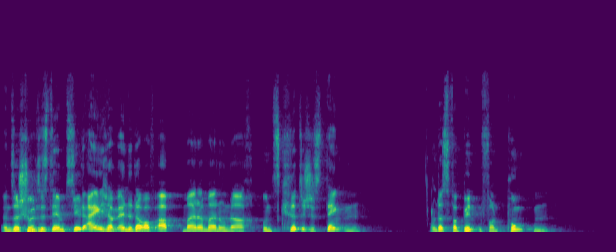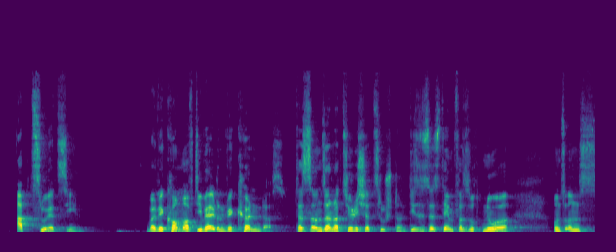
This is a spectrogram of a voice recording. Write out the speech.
Unser Schulsystem zielt eigentlich am Ende darauf ab, meiner Meinung nach, uns kritisches Denken und das Verbinden von Punkten abzuerziehen. Weil wir kommen auf die Welt und wir können das. Das ist unser natürlicher Zustand. Dieses System versucht nur, uns, uns,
